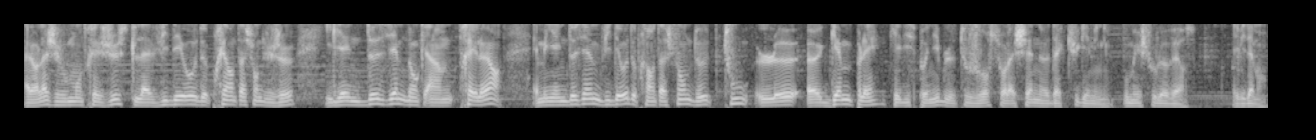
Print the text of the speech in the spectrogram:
Alors là, je vais vous montrer juste la vidéo de présentation du jeu. Il y a une deuxième, donc un trailer, mais il y a une deuxième vidéo de présentation de tout le euh, gameplay qui est disponible toujours sur la chaîne d'Actu Gaming, ou Meshu Lovers, évidemment.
